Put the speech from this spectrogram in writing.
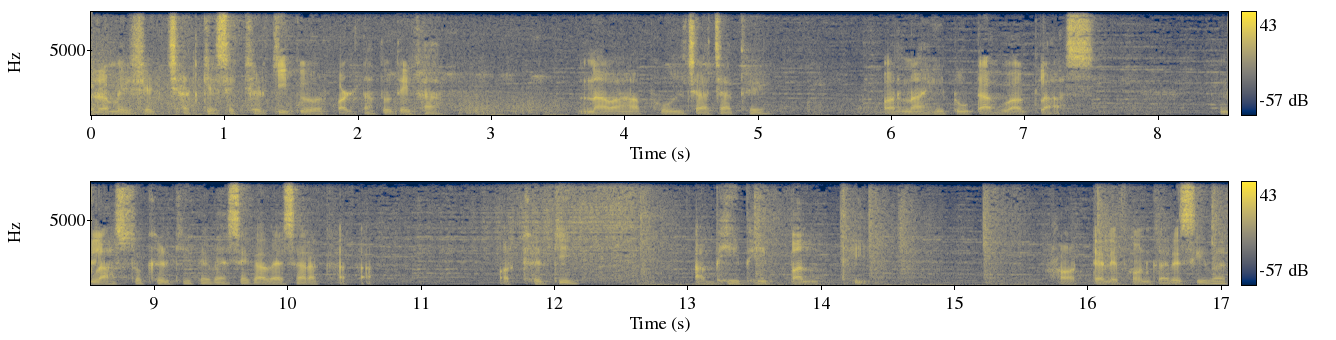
रमेश एक झटके से खिड़की की ओर पलटा तो देखा ना वहाँ फूल चाचा थे और ना ही टूटा हुआ ग्लास। ग्लास तो खिड़की पे वैसे का वैसा रखा था, और खिड़की अभी भी बंद थी। और टेलीफोन का रिसीवर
